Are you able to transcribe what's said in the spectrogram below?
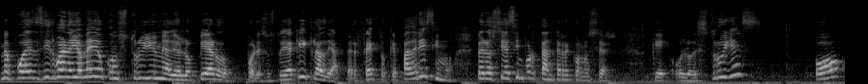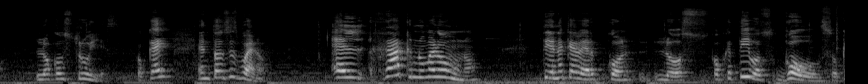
Me puedes decir, bueno, yo medio construyo y medio lo pierdo. Por eso estoy aquí, Claudia. Perfecto, qué padrísimo. Pero sí es importante reconocer que o lo destruyes o lo construyes, ¿ok? Entonces, bueno, el hack número uno tiene que ver con los objetivos, goals, ¿ok?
